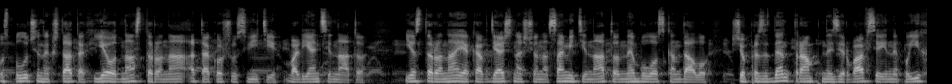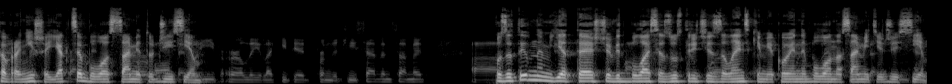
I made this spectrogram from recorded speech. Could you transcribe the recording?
У Сполучених Штатах є одна сторона, а також у світі в альянсі НАТО. Є сторона, яка вдячна, що на саміті НАТО не було скандалу, що президент Трамп не зірвався і не поїхав раніше, як це було з саміту G7. Позитивним є те, що відбулася зустріч із Зеленським, якої не було на саміті G7.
